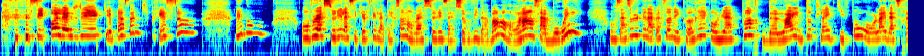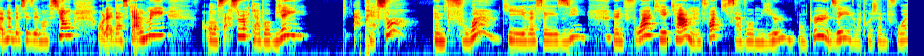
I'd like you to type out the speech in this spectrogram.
c'est pas logique. Y a personne qui ferait ça. Mais non. On veut assurer la sécurité de la personne, on veut assurer sa survie d'abord. On lance la bouée, on s'assure que la personne est correcte, on lui apporte de l'aide, toute l'aide qu'il faut, on l'aide à se remettre de ses émotions, on l'aide à se calmer, on s'assure qu'elle va bien. Puis après ça, une fois qu'il est ressaisi, une fois qu'il est calme, une fois que ça va mieux, on peut dire la prochaine fois,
